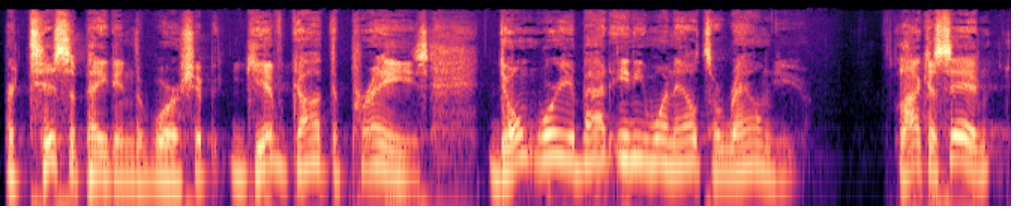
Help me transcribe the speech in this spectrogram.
Participate in the worship. Give God the praise. Don't worry about anyone else around you. Like I said,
